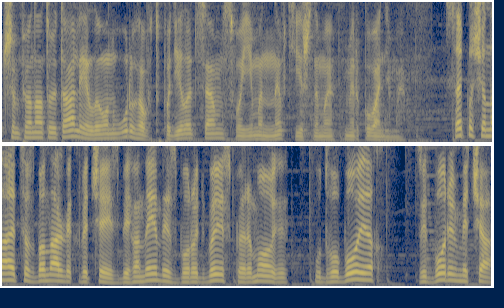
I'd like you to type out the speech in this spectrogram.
чемпіонату Італії Леон Вургавт поділиться своїми невтішними міркуваннями. Все починається з банальних речей: з біганини, з боротьби, з перемоги у двобоях, з відборів м'яча.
